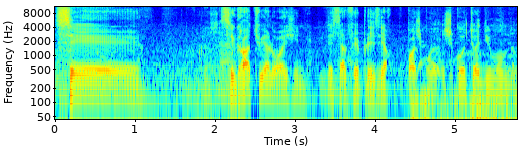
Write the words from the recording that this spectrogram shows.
C'est gratuit à l'origine et ça fait plaisir. Je, côtoie du monde.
